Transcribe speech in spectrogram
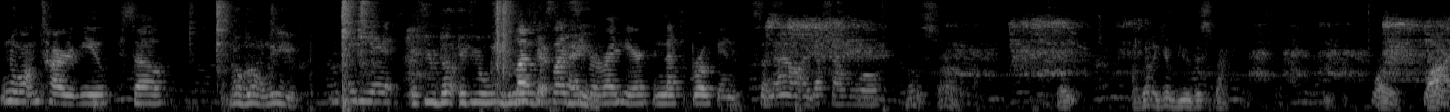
You know what? I'm tired of you. So, No, don't leave. idiot. If you don't, if you leave, you Left won't this get paid. lightsaber right here, and that's broken. So now I guess I will. No, stop. Wait, I'm gonna give you this back. Oh, Why?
